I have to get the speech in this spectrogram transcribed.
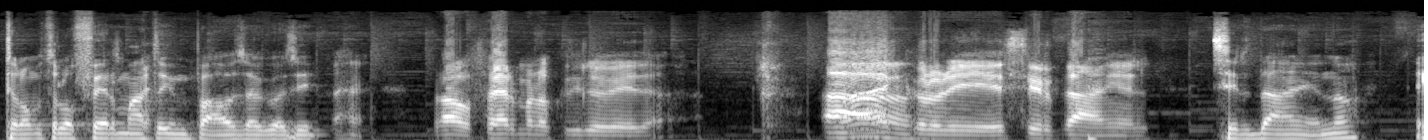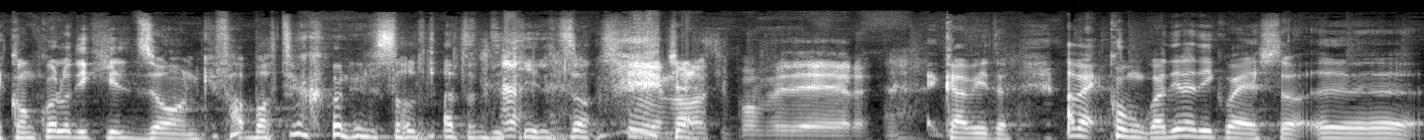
Te l'ho, te l'ho fermato in pausa così. Eh, Bravo, fermalo così lo veda. Ah, Ah. eccolo lì, Sir Daniel. Sir Daniel, no? E con quello di Killzone, che fa botte con il soldato di Killzone. sì, ma Cioè, non si può vedere. Capito? Vabbè, comunque, al di là di questo, eh,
